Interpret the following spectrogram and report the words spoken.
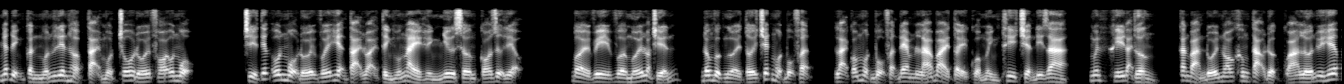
nhất định cần muốn liên hợp tại một chỗ đối phó ôn mộ. Chỉ tiếc ôn mộ đối với hiện tại loại tình huống này hình như sớm có dự liệu. Bởi vì vừa mới loạn chiến, đông vực người tới chết một bộ phận, lại có một bộ phận đem lá bài tẩy của mình thi triển đi ra, nguyên khí đại thương, căn bản đối nó không tạo được quá lớn uy hiếp.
